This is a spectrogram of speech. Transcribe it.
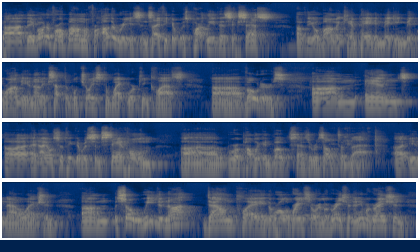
Uh, they voted for Obama for other reasons. I think it was partly the success of the Obama campaign in making Mitt Romney an unacceptable choice to white working class uh, voters. Um, and uh, and I also think there was some stay-at-home uh, Republican votes as a result of that uh, in that election. Um, so we do not downplay the role of race or immigration. And immigration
